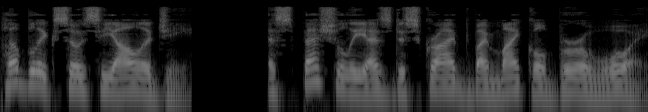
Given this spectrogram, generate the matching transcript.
Public sociology—especially as described by Michael Burawoy,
